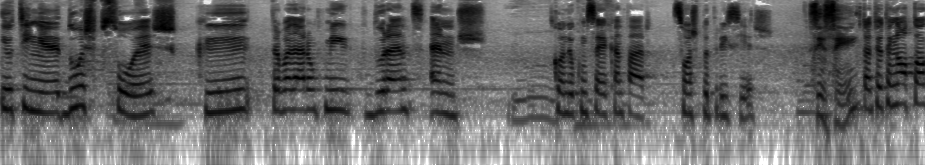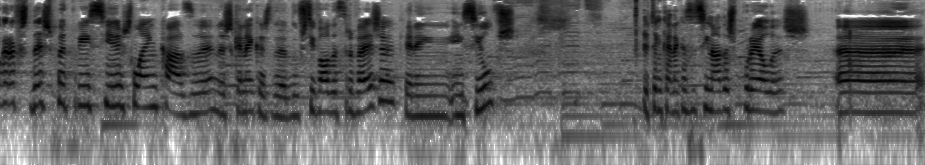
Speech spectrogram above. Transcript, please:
eu tinha duas pessoas que trabalharam comigo durante anos, quando eu comecei a cantar. São as Patrícias. Sim, sim. Portanto, eu tenho autógrafos das Patrícias lá em casa, nas canecas do Festival da Cerveja, que era em, em Silves. Eu tenho canecas assinadas por elas. Ah,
